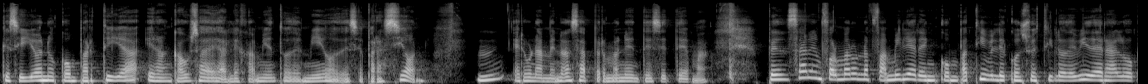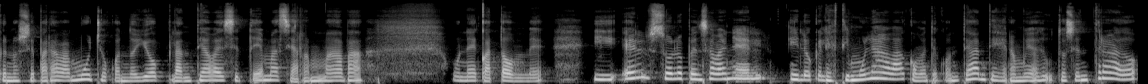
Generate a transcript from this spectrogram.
que si yo no compartía eran causa de alejamiento de mí o de separación. ¿Mm? Era una amenaza permanente ese tema. Pensar en formar una familia era incompatible con su estilo de vida, era algo que nos separaba mucho. Cuando yo planteaba ese tema se armaba una hecatombe. Y él solo pensaba en él y lo que le estimulaba, como te conté antes, era muy autocentrado.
